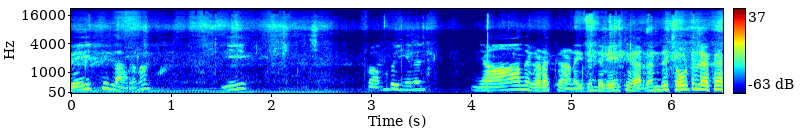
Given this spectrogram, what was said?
വെയിറ്റ് കാരണം ഈ പമ്പ് ഇങ്ങനെ ഞാന്ന് കിടക്കുകയാണ്. ഇതിന്റെ വെയിറ്റ് കാരണം. ഇത് ചോട്ടിലൊക്കെ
